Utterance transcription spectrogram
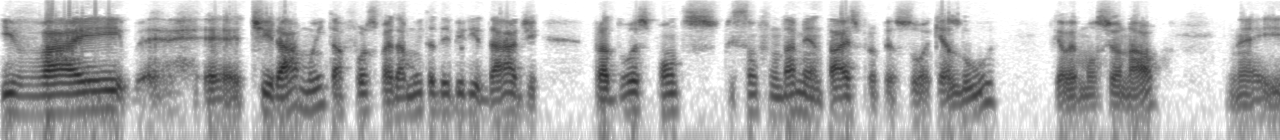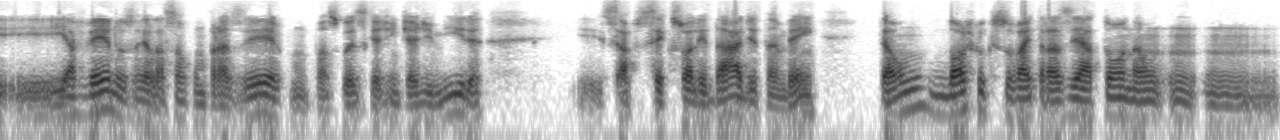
e vai é, é, tirar muita força, vai dar muita debilidade para dois pontos que são fundamentais para a pessoa, que é a Lua, que é o emocional, né? E, e a Vênus, a relação com prazer, com, com, as coisas que a gente admira, a sexualidade também. Então, lógico que isso vai trazer à tona um, um,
